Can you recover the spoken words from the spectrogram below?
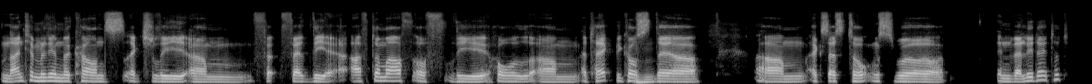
90 million accounts actually um, felt the aftermath of the whole um, attack because mm-hmm. their um, access tokens were invalidated.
